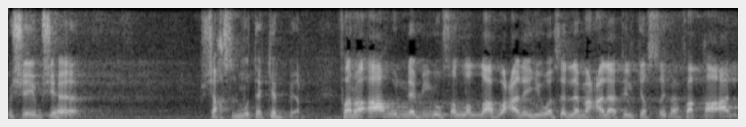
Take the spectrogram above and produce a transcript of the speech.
مش يمشيها الشخص المتكبر فرآه النبي صلى الله عليه وسلم على تلك الصفة فقال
